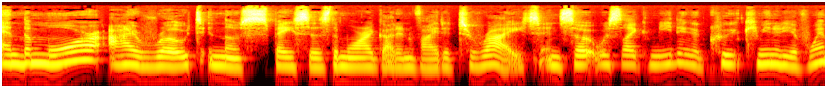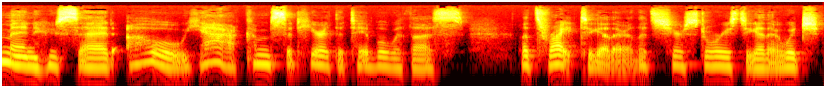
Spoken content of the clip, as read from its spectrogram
And the more I wrote in those spaces, the more I got invited to write. And so it was like meeting a community of women who said, Oh, yeah, come sit here at the table with us. Let's write together. Let's share stories together, which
